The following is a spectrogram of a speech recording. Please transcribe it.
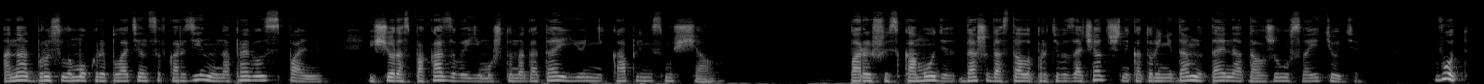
она отбросила мокрое полотенце в корзину и направилась в спальню, еще раз показывая ему, что нагота ее ни капли не смущала. Порывшись в комоде, Даша достала противозачаточный, который недавно тайно одолжил у своей тети. «Вот!»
